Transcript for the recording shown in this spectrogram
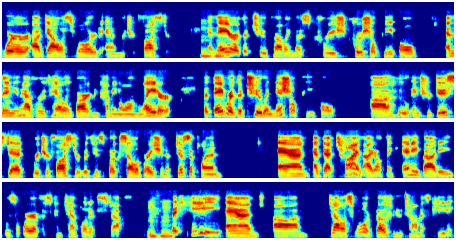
were uh, Dallas Willard and Richard Foster. Mm-hmm. And they are the two probably most cru- crucial people. And then you have Ruth Haley Barton coming along later. But they were the two initial people uh, who introduced it, Richard Foster with his book, Celebration of Discipline. And at that time, I don't think anybody was aware of this contemplative stuff. Mm-hmm. But he and um, Dallas Willard both knew Thomas Keating.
